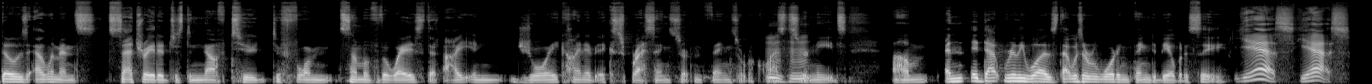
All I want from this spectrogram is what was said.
those elements saturated just enough to to form some of the ways that I enjoy kind of expressing certain things or requests or needs. Um, and it, that really was that was a rewarding thing to be able to see. Yes, yes.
